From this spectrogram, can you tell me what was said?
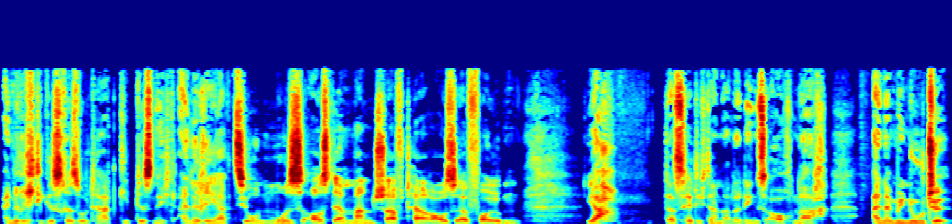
ein richtiges Resultat gibt es nicht. Eine Reaktion muss aus der Mannschaft heraus erfolgen. Ja, das hätte ich dann allerdings auch nach einer Minute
